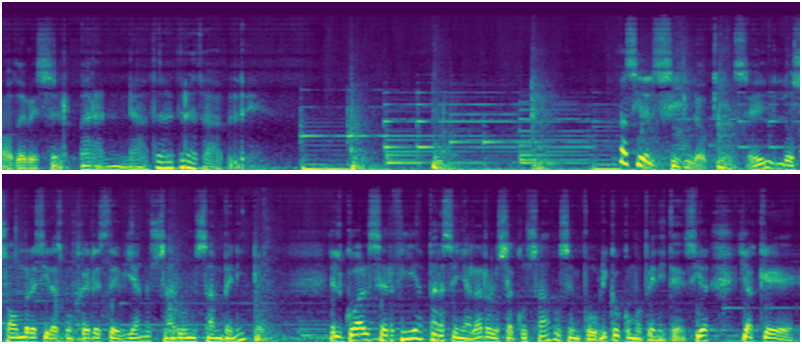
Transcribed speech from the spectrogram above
no debe ser para nada agradable. Hacia el siglo XV, los hombres y las mujeres debían usar un San Benito, el cual servía para señalar a los acusados en público como penitencia, ya que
